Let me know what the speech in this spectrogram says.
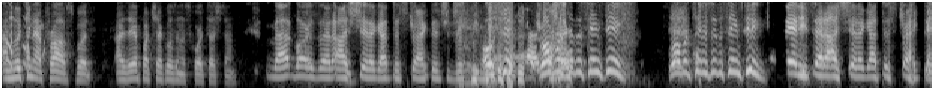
I'm looking at props, but Isaiah Pacheco is gonna score a touchdown. Matt Barr said, "Ah, shit, I got distracted. Should just be." Oh shit! Robert said the same thing. Robert Taylor said the same thing. And he said, "Ah, shit, I got distracted."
